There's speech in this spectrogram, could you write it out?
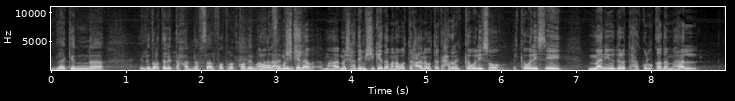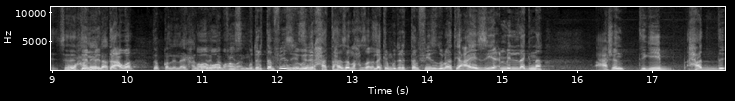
لكن الاداره الاتحاد نفسها الفترة القادمة هو في؟ مشكلة؟ ما مش هتمشي كده. ما أنا قلت أنا قلت لك حضرتك الكواليس أهو. الكواليس إيه؟ من يدير اتحاد كرة القدم؟ هل سيتم الدعوة؟ طبقا, للائحة المدير التنفيذي. المدير التنفيذي. ويدير حتى هذه اللحظة. لكن المدير التنفيذي دلوقتي عايز يعمل لجنة عشان تجيب حد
